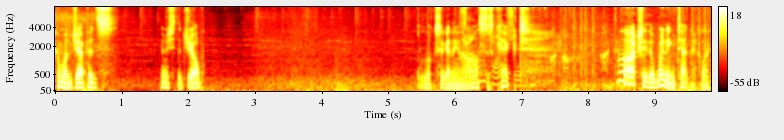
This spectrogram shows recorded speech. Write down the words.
Come on, Gepards. Finish the job. The Luchs are getting their asses kicked. Oh, actually, they're winning, technically.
